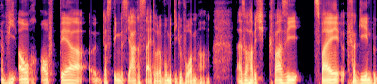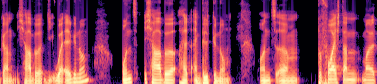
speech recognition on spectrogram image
wie auch auf der äh, das Ding des Jahresseite oder womit die geworben haben. Also habe ich quasi zwei Vergehen begangen. Ich habe die URL genommen und ich habe halt ein Bild genommen. Und ähm, bevor ich dann mal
